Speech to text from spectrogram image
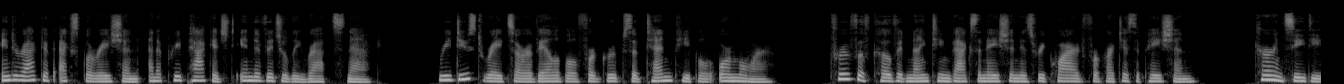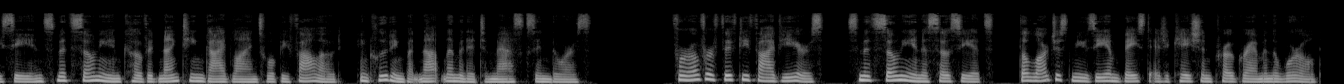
interactive exploration, and a prepackaged individually wrapped snack. Reduced rates are available for groups of 10 people or more. Proof of COVID 19 vaccination is required for participation. Current CDC and Smithsonian COVID 19 guidelines will be followed, including but not limited to masks indoors. For over 55 years, Smithsonian Associates, the largest museum based education program in the world,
